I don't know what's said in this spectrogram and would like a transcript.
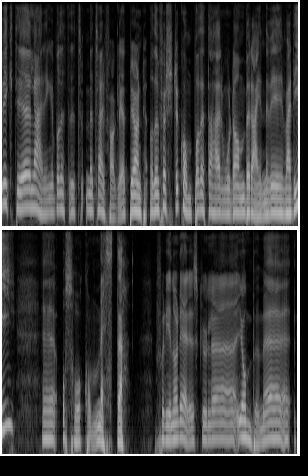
viktige læringer på dette med tverrfaglighet, Bjørn. Og den første kom på dette her hvordan beregner vi verdi? og så kom neste. Fordi når dere skulle jobbe med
